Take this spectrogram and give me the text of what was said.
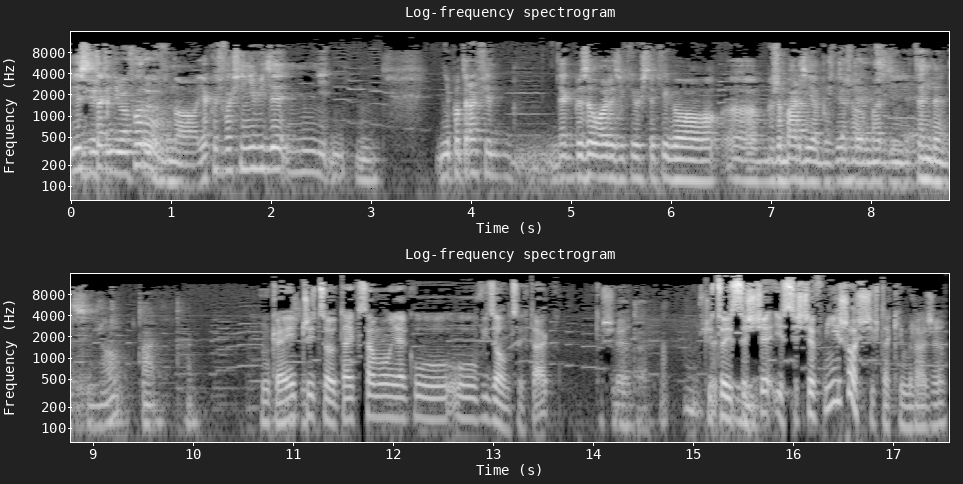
jest to tak nie ma wpływu. porówno. Jakoś właśnie nie widzę, nie, nie potrafię jakby zauważyć jakiegoś takiego, e, że bardziej albo wierzę, albo Tendencji, bardziej nie? tendencji, no. Tak, Okej, czyli co, tak samo jak u, u widzących, tak? To się... No tak. Czyli co, jesteście, jesteście w mniejszości w takim razie?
